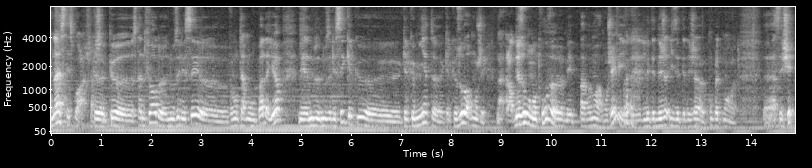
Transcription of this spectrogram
On a cet espoir là, que, Stanford nous ait laissé volontairement ou pas d'ailleurs, mais nous, nous ait laissé quelques quelques miettes, quelques os à ronger. Alors des os on en trouve, mais pas vraiment à ronger ils, étaient déjà, ils étaient déjà complètement euh, asséchés.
